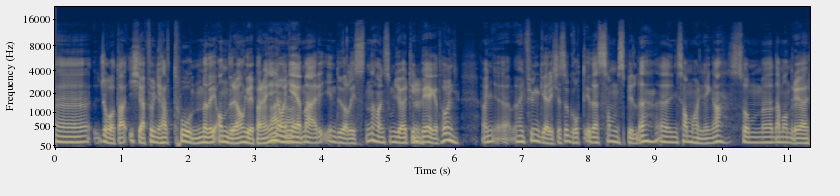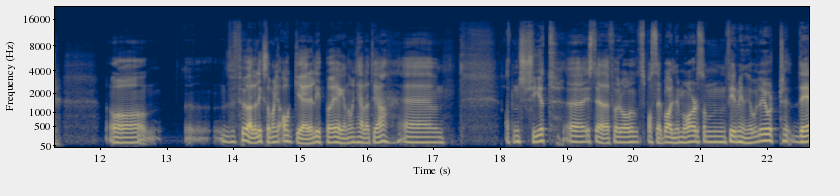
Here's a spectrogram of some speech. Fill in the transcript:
eh, Jota ikke har funnet helt tonen med de andre angriperne. Nei, Han er mer individualisten, han som gjør ting på eget hånd. Han, eh, han fungerer ikke så godt i det samspillet, eh, den samhandlinga, som de andre gjør. Og du føler liksom han agerer litt på egen hånd hele tida. Eh, at han skyter eh, i stedet for å spasere ballen i mål, som Firmino ville gjort, det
